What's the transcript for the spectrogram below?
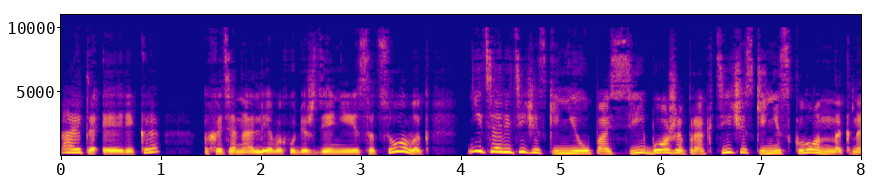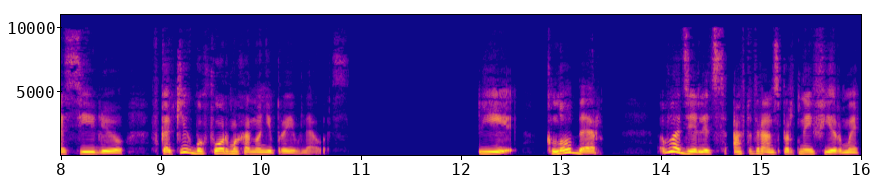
А это Эрика, хоть она левых убеждений и социолог, ни теоретически, ни упаси, Боже, практически не склонна к насилию, в каких бы формах оно ни проявлялось. И Клобер, владелец автотранспортной фирмы,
